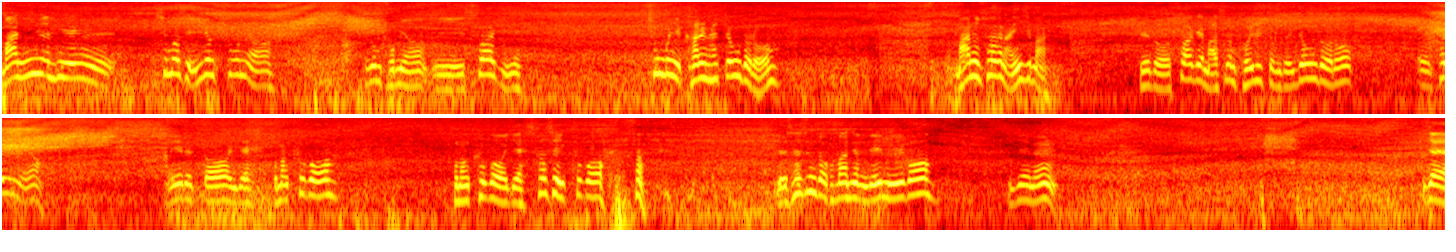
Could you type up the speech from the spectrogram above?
만 2년생을 심어서 1년 키우면 지금 보면 이 수확이 충분히 가능할 정도로 많은 수확은 아니지만 그래도 수확의 맛은 보여줄 정도 이 정도로 어, 서 있네요. 얘를 또 이제 그만 크고 그만 크고 이제 서서히 크고 이제 새순도 그만 좀 내밀고 이제는 이제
